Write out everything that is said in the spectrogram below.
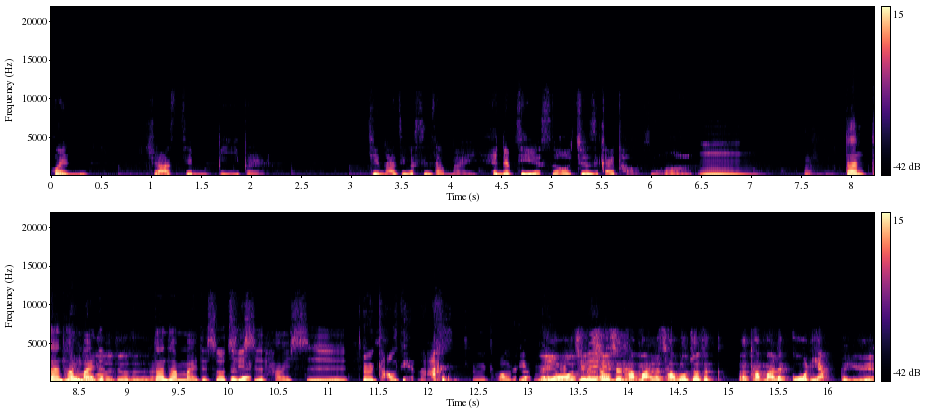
When Justin Bieber 进来这个市场买 NFT 的时候，就是该跑的时候了。嗯。但但他买的，就是但他买的时候其实还是就是高点啊，就是高点。没有，其实其实他买的差不多就是，那他买了过两个月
